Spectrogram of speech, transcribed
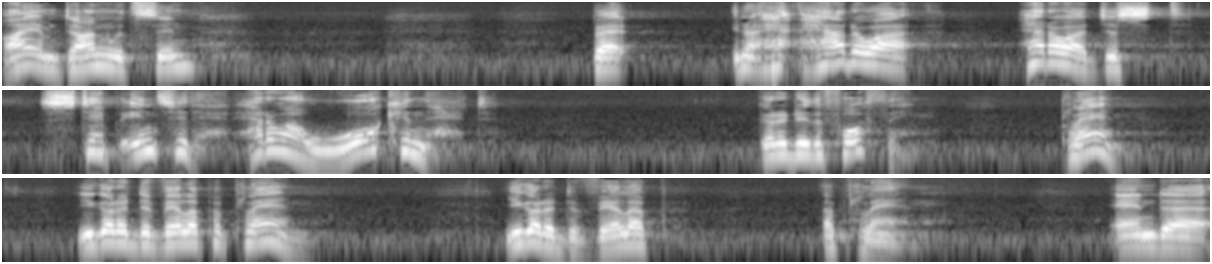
I am done with sin. But, you know, how, how do I, how do I just step into that? How do I walk in that? Got to do the fourth thing plan. You got to develop a plan. You got to develop a plan. And uh,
